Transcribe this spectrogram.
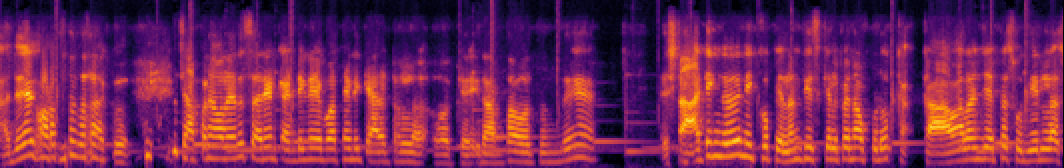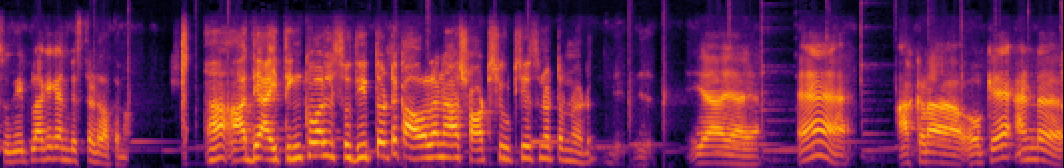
అదే కొడుతుంది నాకు. చెప్పనివ్వలేదు సరే కంటిన్యూ అయిపోతున్నాడు ఈ క్యారెక్టర్లో. ఓకే ఇదంతా అవుతుంది. స్టార్టింగ్ నీకు పిల్లని తీసుకెళ్ళిపోయినప్పుడు కావాలని చెప్పి సుధీర్ లా సుదీప్ లాగే కనిపిస్తాడు అతను. అది ఐ థింక్ వాళ్ళు సుదీప్ తోటి కావాలని ఆ షార్ట్ షూట్ చేసినట్టున్నాడు. Yeah yeah yeah. ఏ అక్కడ ఓకే. అండ్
